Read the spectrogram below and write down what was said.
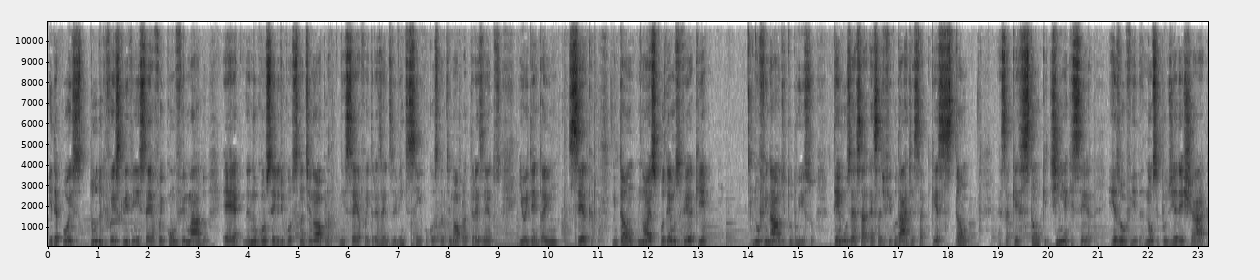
e depois tudo que foi escrito em Nicéia foi confirmado é, no Conselho de Constantinopla. Nicéia foi 325, Constantinopla 381 cerca. Então nós podemos ver que no final de tudo isso temos essa, essa dificuldade, essa questão, essa questão que tinha que ser resolvida. Não se podia deixar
